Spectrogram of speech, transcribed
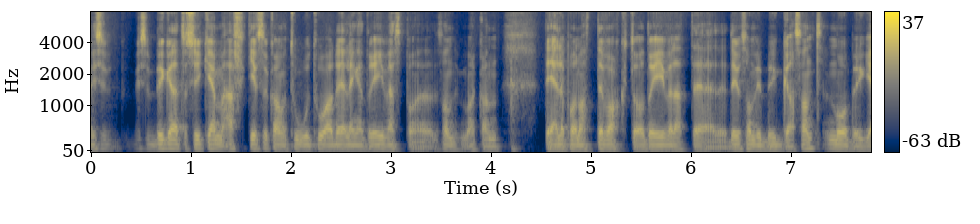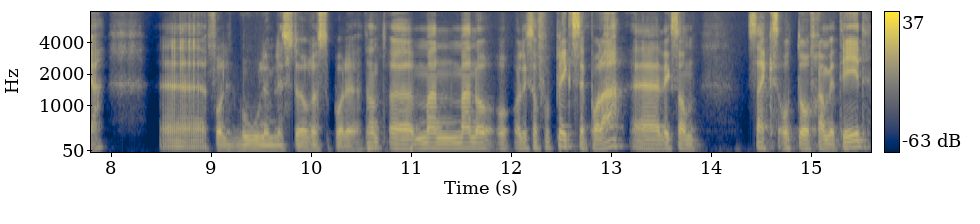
hvis vi, bygger dette sykehjemmet effektivt, så kan to og to avdelinger drives på, sånn at man kan dele på nattevakt og drive dette. Det er jo sånn vi bygger, sant? Må bygge. Eh, få litt volum, litt størrelse på det. Sant? Men, men å, å, å liksom forplikte seg på det, eh, liksom seks-åtte år frem i tid,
